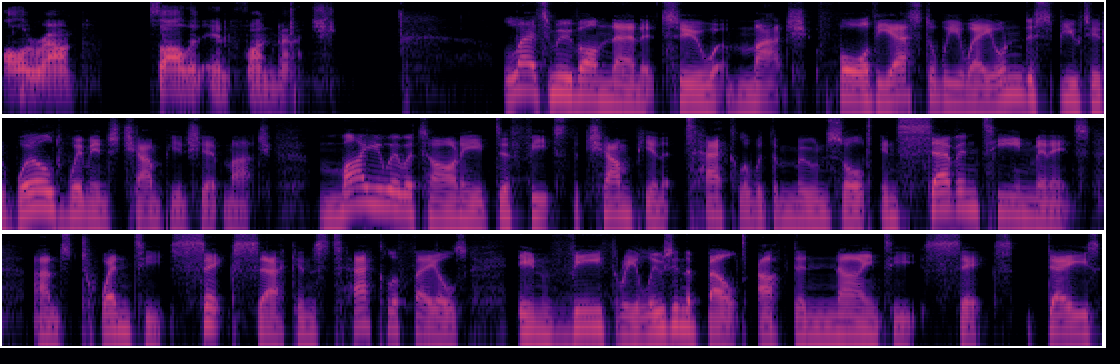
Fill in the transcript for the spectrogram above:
all around solid and fun match. Let's move on then to match for the SWA Undisputed World Women's Championship match. Mayu Iwatani defeats the champion Thekla with the moonsault in 17 minutes and 26 seconds. Thekla fails in V3, losing the belt after 96 days.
